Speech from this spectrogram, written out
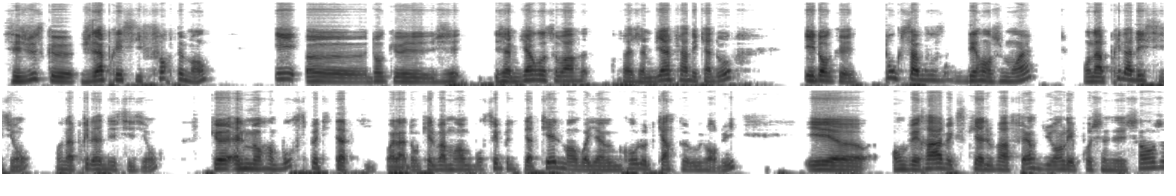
c'est juste que je l'apprécie fortement et euh, donc euh, j'ai- j'aime bien recevoir, enfin j'aime bien faire des cadeaux et donc euh, pour que ça vous dérange moins, on a pris la décision, on a pris la décision qu'elle me rembourse petit à petit. Voilà, donc elle va me rembourser petit à petit. Elle m'a envoyé un gros lot de cartes aujourd'hui et euh, on verra avec ce qu'elle va faire durant les prochains échanges.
